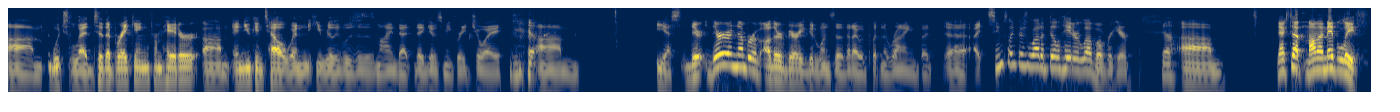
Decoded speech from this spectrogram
um, which led to the breaking from Hader. Um, and you can tell when he really loses his mind. That that gives me great joy. Um, yes, there there are a number of other very good ones though that I would put in the running, but uh, it seems like there's a lot of Bill Hader love over here. Yeah. Um, next up, Mama Maple Leaf.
